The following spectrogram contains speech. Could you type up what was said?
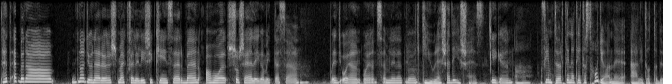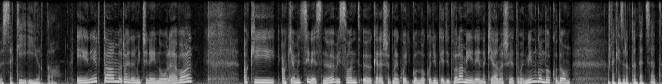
Hát ebben a nagyon erős megfelelési kényszerben, ahol sose elég, amit teszel. Uh-huh egy olyan, olyan szemléletből. Egy kiüresedéshez? Igen. Aha. A film történetét azt hogyan eh, állítottad össze? Ki írta? Én írtam Rainer Micsinei Nórával, aki, aki amit színésznő, viszont ő keresett meg, hogy gondolkodjunk együtt valamin, én neki elmeséltem, hogy mind gondolkodom. És neki ez rögtön tetszett?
